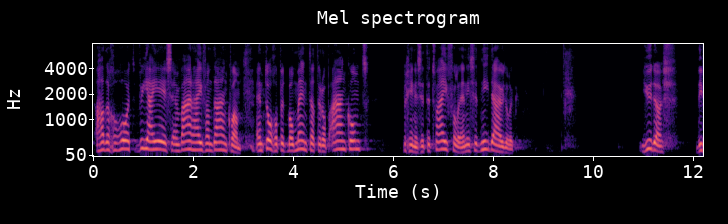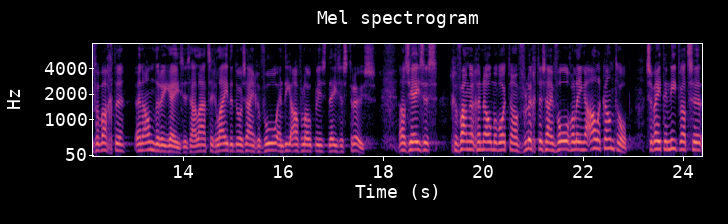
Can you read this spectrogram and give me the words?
hadden gehoord wie hij is en waar hij vandaan kwam. En toch op het moment dat erop aankomt, beginnen ze te twijfelen en is het niet duidelijk. Judas, die verwachtte een andere Jezus. Hij laat zich leiden door zijn gevoel en die afloop is desastreus. Als Jezus gevangen genomen wordt, dan vluchten zijn volgelingen alle kanten op. Ze weten niet wat ze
